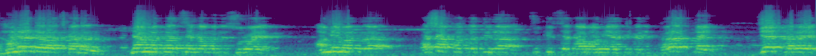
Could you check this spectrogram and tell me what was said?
घाणेरडं राजकारण या मतदारसंघामध्ये सुरू आहे. आम्ही मात्र अशा पद्धतीनं चुकीचं काम आम्ही या ठिकाणी करत नाही. जे खरंय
